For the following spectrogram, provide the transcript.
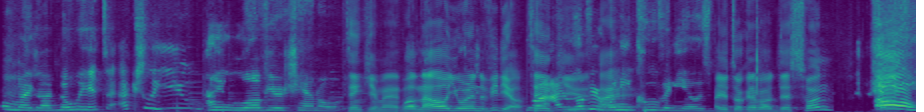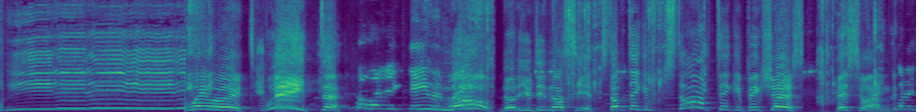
Oh my god, no way, it's actually you. I love your channel. Thank you, man. Well, now you're in the video. Well, Thank I you. love your I- Winnie Pooh videos. Are you talking about this one? Oh! Wait, wait, wait! Wait! No No! No, you did not see it. Stop taking, stop taking pictures. This one. I'm gonna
